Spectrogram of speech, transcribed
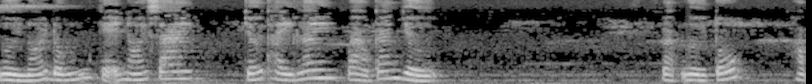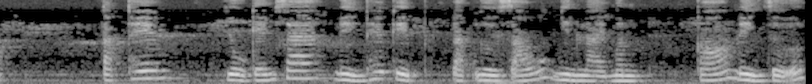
Người nói đúng, kẻ nói sai. Chớ thầy lây vào can dự. Gặp người tốt học, tập theo dù kém xa, liền theo kịp, gặp người xấu, nhìn lại mình, có liền sửa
